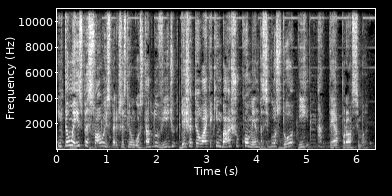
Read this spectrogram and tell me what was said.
Então é isso pessoal, eu espero que vocês tenham gostado do vídeo, deixa teu like aqui embaixo, comenta se gostou e até a próxima!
